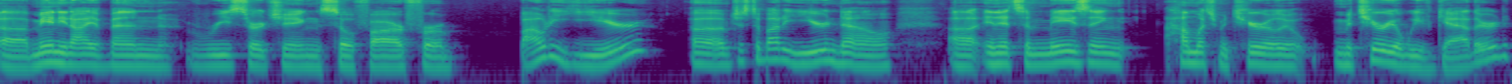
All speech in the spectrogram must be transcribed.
Uh, Mandy and I have been researching so far for about a year, uh, just about a year now, uh, and it's amazing how much material material we've gathered,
